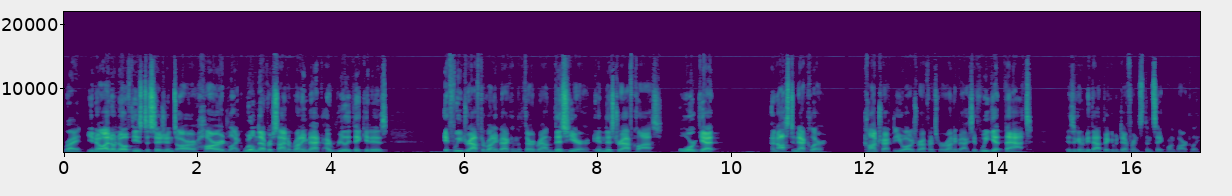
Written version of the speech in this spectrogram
right. You know, I don't know if these decisions are hard, like we'll never sign a running back. I really think it is if we draft a running back in the third round this year in this draft class, or get an Austin Ekeler contract that you always reference for running backs, if we get that, is it going to be that big of a difference than Saquon Barkley?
